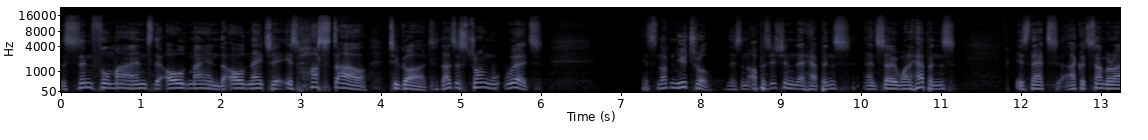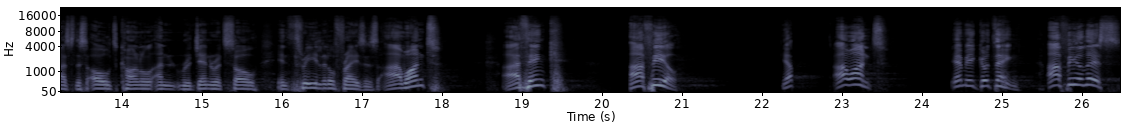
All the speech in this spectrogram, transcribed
the sinful mind, the old man, the old nature is hostile to God. Those are strong words. It's not neutral, there's an opposition that happens. And so what happens is that I could summarize this old carnal, unregenerate soul in three little phrases I want, I think, I feel. Yep, I want. Every good thing. I feel this.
